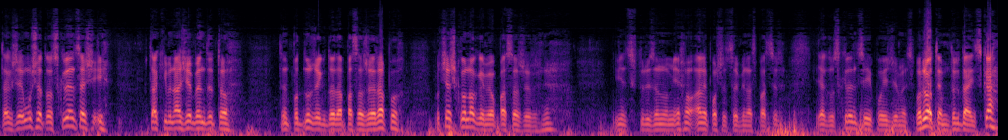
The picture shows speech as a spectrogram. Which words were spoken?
także muszę to skręcać i w takim razie będę to, ten podnóżek doda pasażera, bo, bo ciężką nogę miał pasażer, nie? więc który ze mną jechał, ale poszedł sobie na spacer. Ja go skręcę i pojedziemy z powrotem do Gdańska.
